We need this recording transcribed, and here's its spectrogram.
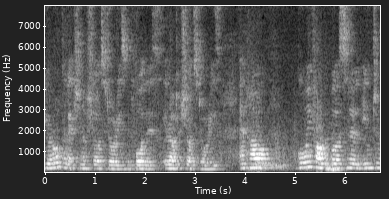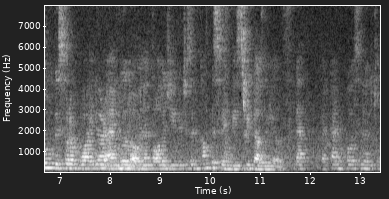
your own collection of short stories before this, erotic short stories, and how going from the personal into this sort of wider angle of an anthology which is encompassing these 3,000 years, that, that kind of personal to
